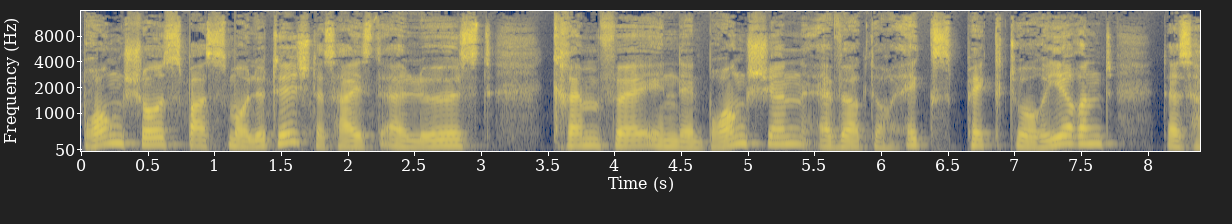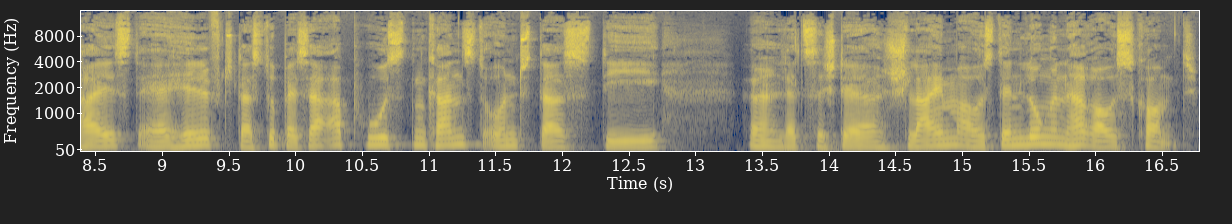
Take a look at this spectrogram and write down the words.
bronchospasmolytisch, das heißt, er löst Krämpfe in den Bronchien, er wirkt auch expektorierend, das heißt, er hilft, dass du besser abhusten kannst und dass die äh, letztlich der Schleim aus den Lungen herauskommt.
